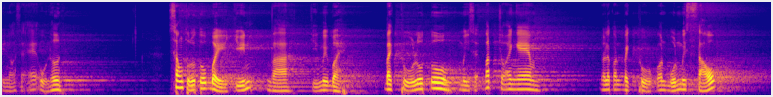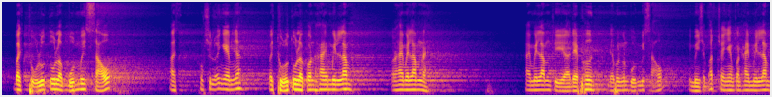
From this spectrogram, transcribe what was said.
thì nó sẽ ổn hơn xong thủ lô tô 79 và 97 bạch thủ lô tô mình sẽ bắt cho anh em. Đó là con bạch thủ con 46 bạch thủ lô tô là 46 À không, xin lỗi anh em nhé. Bạch thủ lô tô là con 25 Con 25 này. 25 thì à, đẹp hơn Đẹp hơn con 46 Thì mình sẽ bắt cho anh em con 25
